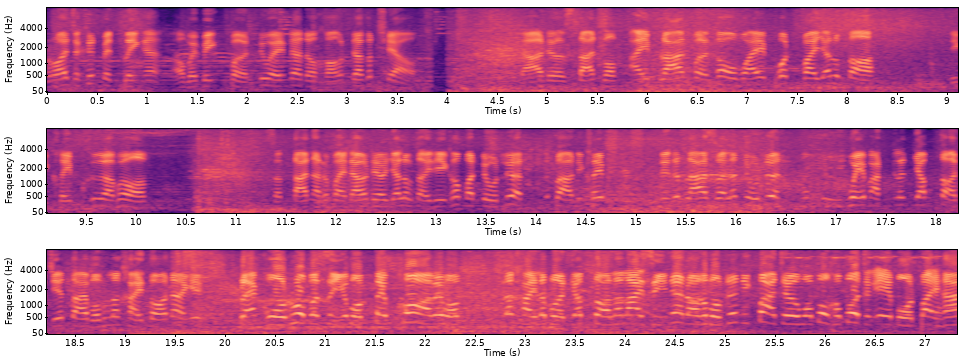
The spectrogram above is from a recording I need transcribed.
400 จะขึ้นเป็นบลิงฮะเอาไปบลิงเปิดด้วยด้านของดากอนเชลดาวเดอร์สตาร์ทผมไอ้ปลานเปิดเข้าไว้พ่นไฟยัดลูกต่อดีคลิปเคลือบครับผมสตันอัดเข้าไปดาวเทลยัดลงต่ออีกทีเข้ามาดูดเลือดหรือเปล่าดีคลิปเนเธอร์บลาสวยแล้วดูดเลือดโอ้โหเวฟอัดแล้วย้ำต่อเจนตายผมแล้วไข่ต่อหน้าอย่างงี้แบล็คโครวบมาสี่ครับผมเต็มข้อไหมผม แล้วไข่ระเบิดย้ำต่อละลายสีแน่นอนครับผมแล้วนิกบ้าเจอวอมโบคอมโบจากเอโหมดไปฮะ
